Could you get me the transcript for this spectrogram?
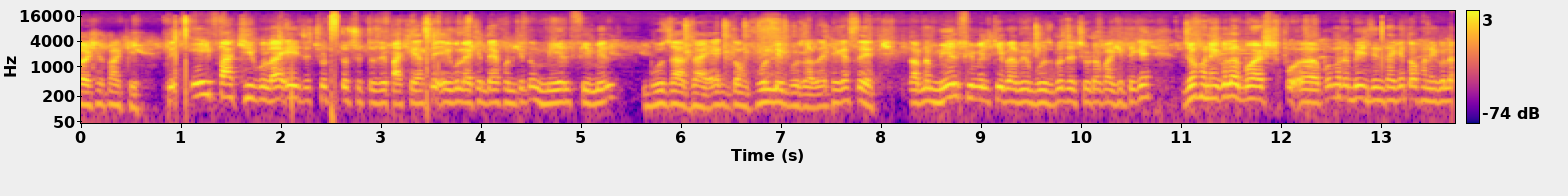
বয়সের পাখি। তো এই পাখিগুলা, এই যে ছোট্ট ছোট্ট যে পাখি আছে, এগুলা কিন্তু এখন কিন্তু মেল ফিমেল বোঝা যায়, একদম ফুললি বোঝা যায়, ঠিক আছে? তো আমরা মেল ফিমেল কীভাবে বুঝব যে ছোট পাখি থেকে? যখন এগুলোর বয়স পনেরো, বিশ দিন থাকে, তখন এগুলো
